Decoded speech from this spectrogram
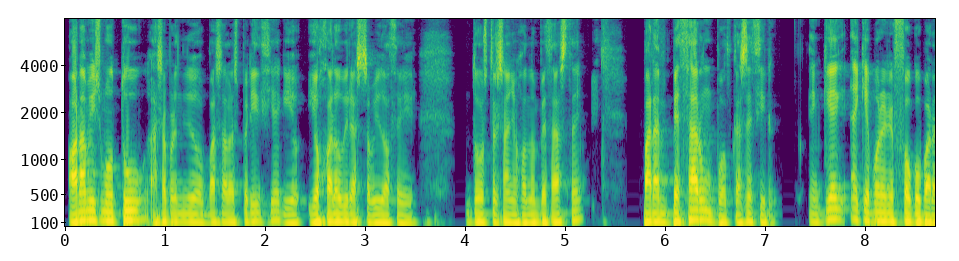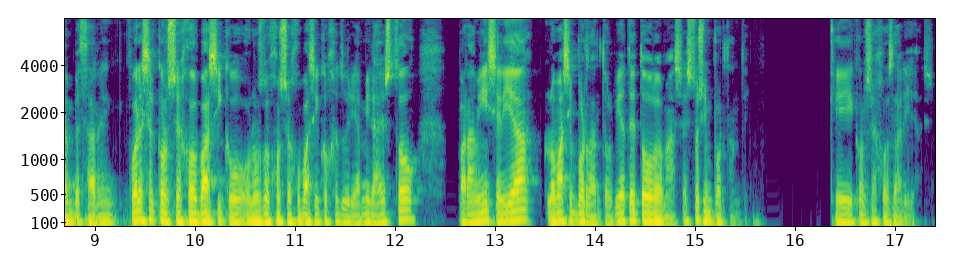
ahora mismo tú has aprendido vas a la experiencia y, y ojalá hubieras sabido hace dos, tres años cuando empezaste, para empezar un podcast? Es decir, ¿en qué hay que poner el foco para empezar? ¿Cuál es el consejo básico o los dos consejos básicos que tú dirías? Mira, esto para mí sería lo más importante, olvídate todo lo demás, esto es importante. ¿Qué consejos darías?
